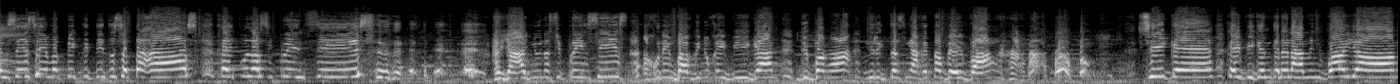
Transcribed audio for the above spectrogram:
Ang saya-saya mag-picnic dito sa taas! Kahit wala si Princess! Hayaan nyo na si Princess! Ako na yung bago nyong kaibigan! Di ba nga, niligtas nga kita, Bebang! Sige! Kaibigan ka na namin, Boyong!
